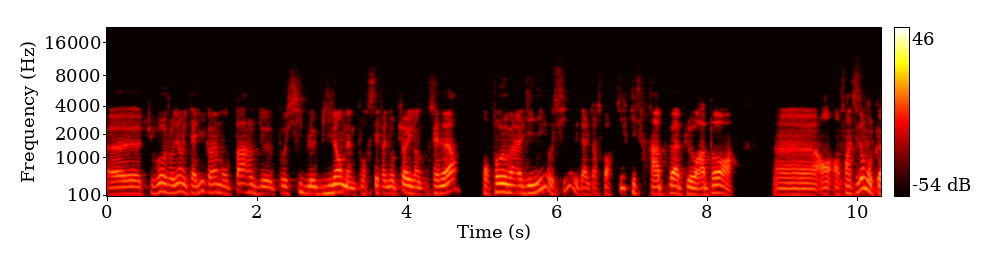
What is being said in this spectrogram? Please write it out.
euh, tu vois aujourd'hui en Italie quand même on parle de possible bilan même pour Stefano Pioli l'entraîneur, pour Paolo Maldini aussi, le directeur sportif, qui sera un peu appelé au rapport euh, en, fin de saison. Donc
